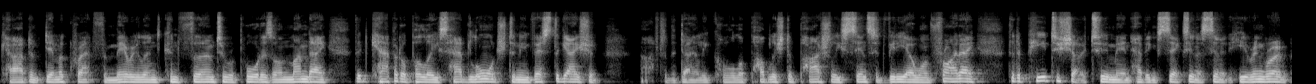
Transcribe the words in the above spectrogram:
Cardin, Democrat from Maryland, confirmed to reporters on Monday that Capitol Police had launched an investigation after the Daily Caller published a partially censored video on Friday that appeared to show two men having sex in a Senate hearing room.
